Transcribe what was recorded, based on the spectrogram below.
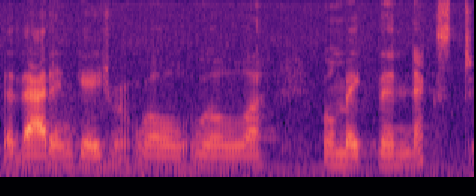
that that engagement will, will, uh, will make the next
